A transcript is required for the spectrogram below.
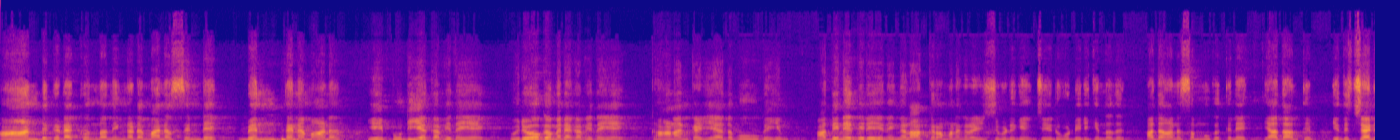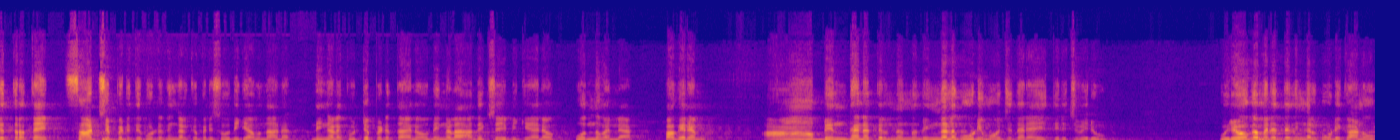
ആണ്ട് കിടക്കുന്ന നിങ്ങളുടെ മനസ്സിന്റെ ബന്ധനമാണ് ഈ പുതിയ കവിതയെ പുരോഗമന കവിതയെ കാണാൻ കഴിയാതെ പോവുകയും അതിനെതിരെ നിങ്ങൾ ആക്രമണങ്ങൾ അഴിച്ചുവിടുകയും ചെയ്തുകൊണ്ടിരിക്കുന്നത്. അതാണ് സമൂഹത്തിലെ യാഥാർത്ഥ്യം. ഇത് ചരിത്രത്തെ സാക്ഷ്യപ്പെടുത്തിക്കൊണ്ട് നിങ്ങൾക്ക് പരിശോധിക്കാവുന്നതാണ്. നിങ്ങളെ കുറ്റപ്പെടുത്താനോ നിങ്ങളെ അധിക്ഷേപിക്കാനോ ഒന്നുമല്ല. പകരം ആ ബന്ധനത്തിൽ നിന്ന് നിങ്ങൾ കൂടി മോചിതരായി തിരിച്ചു വരൂ. പുരോഗമനത്തെ നിങ്ങൾ കൂടി കാണൂ.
